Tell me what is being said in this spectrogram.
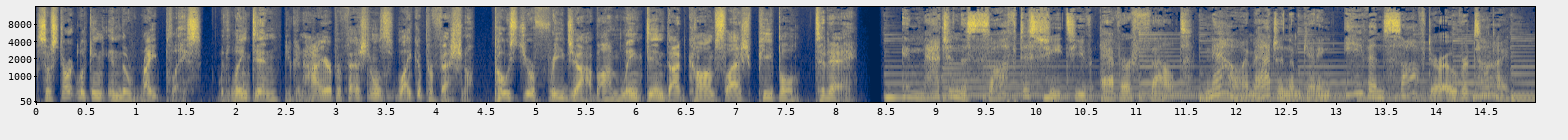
So start looking in the right place. With LinkedIn, you can hire professionals like a professional. Post your free job on linkedin.com slash people today. Imagine the softest sheets you've ever felt. Now imagine them getting even softer over time.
